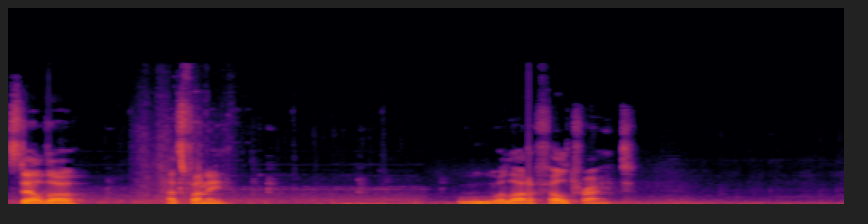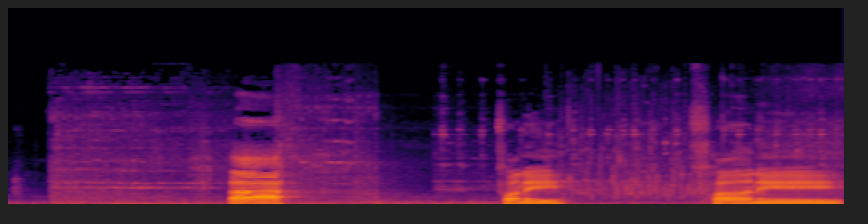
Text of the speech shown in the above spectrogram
Still though. That's funny. Ooh, a lot of feltrite. Ah! Funny. Funny.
